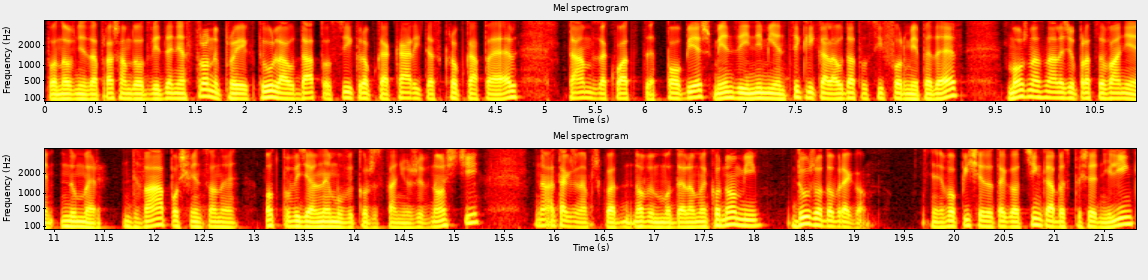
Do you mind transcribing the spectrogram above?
Ponownie zapraszam do odwiedzenia strony projektu laudatosi.caritas.pl. Tam w zakładce Pobierz, innymi encyklika Laudato Si w formie PDF, można znaleźć opracowanie numer 2 poświęcone odpowiedzialnemu wykorzystaniu żywności, no ale także na przykład nowym modelom ekonomii. Dużo dobrego w opisie do tego odcinka bezpośredni link.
